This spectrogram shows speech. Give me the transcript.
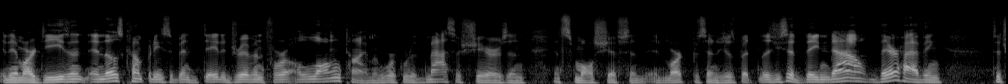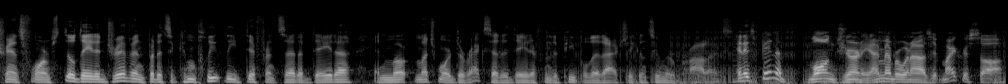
and MRDs, and, and those companies have been data driven for a long time and work with massive shares and, and small shifts in, in market percentages. But as you said, they now, they're having to transform, still data driven, but it's a completely different set of data and mo much more direct set of data from the people that actually consume their products. And it's been a long journey. I remember when I was at Microsoft,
